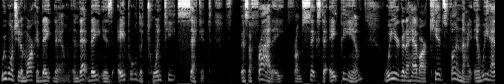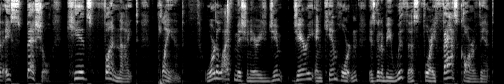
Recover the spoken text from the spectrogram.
We want you to mark a date down, and that date is April the 22nd. it's a Friday from 6 to 8 p.m. We are going to have our kids fun night and we have a special kids fun night planned. Word of Life missionaries Jim, Jerry and Kim Horton is going to be with us for a fast car event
